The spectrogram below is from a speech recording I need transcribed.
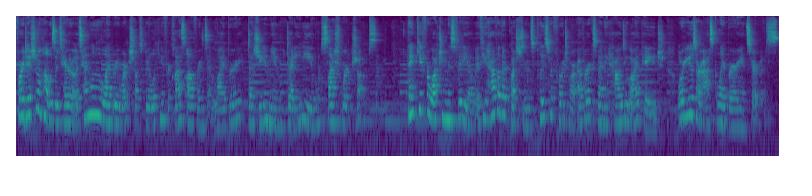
For additional help with Zotero, attend one of the library workshops by looking for class offerings at library.gmu.edu slash workshops. Thank you for watching this video. If you have other questions, please refer to our ever-expanding How Do I page or use our Ask a Librarian service.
